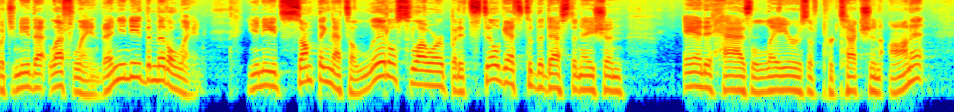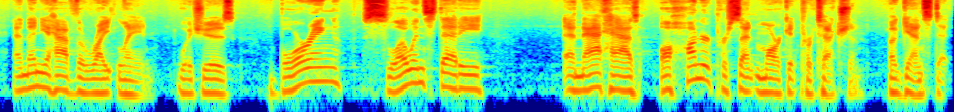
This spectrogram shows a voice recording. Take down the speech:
but you need that left lane. Then you need the middle lane. You need something that's a little slower, but it still gets to the destination and it has layers of protection on it. And then you have the right lane, which is boring, slow and steady, and that has 100% market protection against it.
